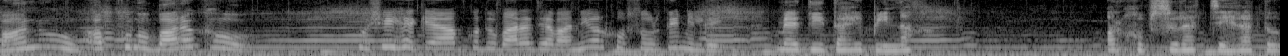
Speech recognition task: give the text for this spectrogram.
बानो आपको मुबारक हो। खुशी है कि आपको दोबारा जवानी और खूबसूरती मिल गई। मैं दीदा ही पीना और खूबसूरत चेहरा तो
